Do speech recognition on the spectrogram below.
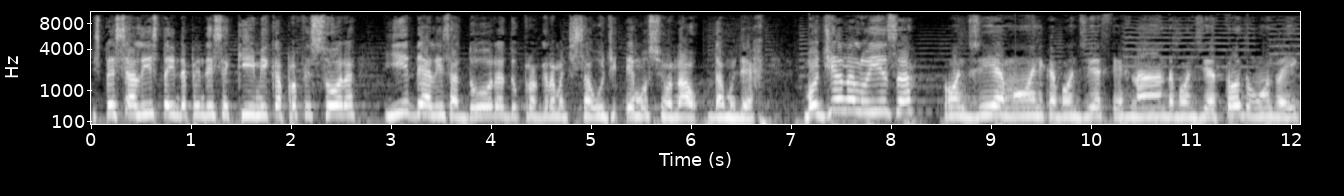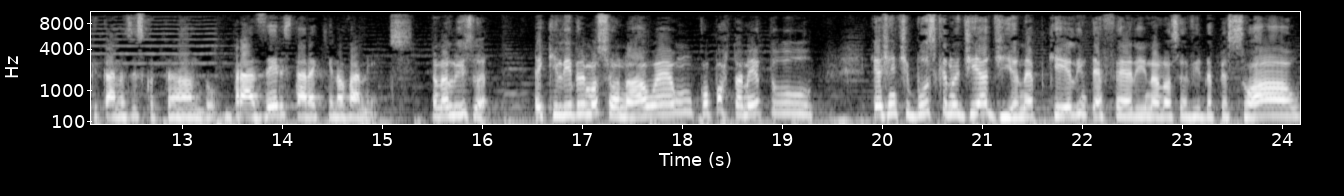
especialista em dependência química, professora e idealizadora do Programa de Saúde Emocional da Mulher. Bom dia, Ana Luísa. Bom dia, Mônica. Bom dia, Fernanda. Bom dia a todo mundo aí que está nos escutando. Um prazer estar aqui novamente. Ana Luísa, equilíbrio emocional é um comportamento que a gente busca no dia a dia, né? Porque ele interfere na nossa vida pessoal,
